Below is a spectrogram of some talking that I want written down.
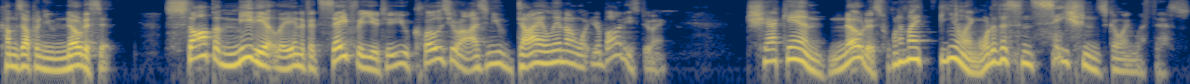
comes up and you notice it. Stop immediately. And if it's safe for you to, you close your eyes and you dial in on what your body's doing. Check in, notice what am I feeling? What are the sensations going with this?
